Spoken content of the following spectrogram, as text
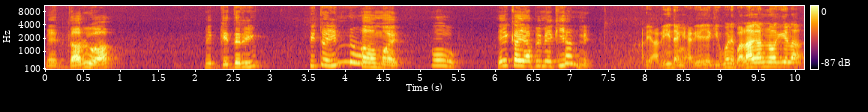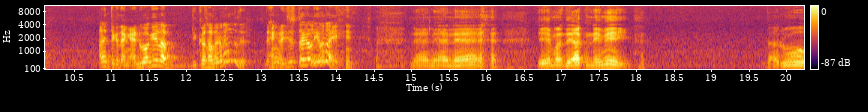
මේ දරුවා මේ ගෙදරින් පිට ඉන්නවාමයි ඔව් ඒකයි අපි මේ කියන්නේ හරි හරි දැන් හැරි අයියා කිව්වනේ බලා ගන්නවා කියලා. අනිත් එක දැන් ඇඬුවා කියලා දික්ක සත කරන්නද? දැන් රෙජිස්ටර් කරලා ඉවරයි. නෑ නෑ නෑ එහෙම දෙයක් නෙමෙයි දරුවෝ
